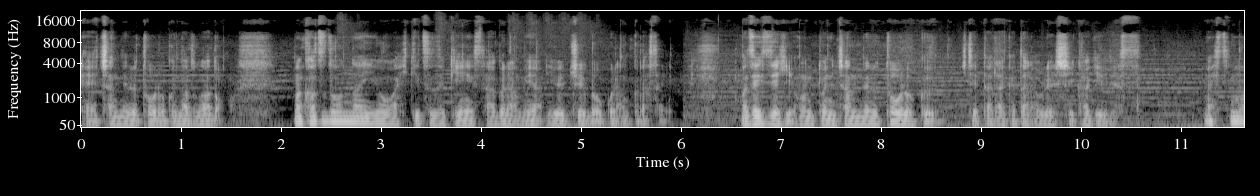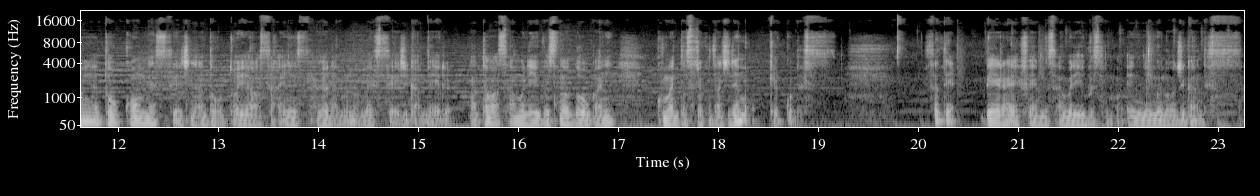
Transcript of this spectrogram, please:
えー、チャンネル登録などなど、まあ、活動内容は引き続きインスタグラムや YouTube をご覧ください。まあ、ぜひぜひ本当にチャンネル登録していただけたら嬉しい限りです。まあ、質問や投稿メッセージなどお問い合わせはインスタグラムのメッセージかメール、またはサムリーブスの動画にコメントする形でも結構です。さて、ベーラ FM サムリーブスのエンディングのお時間です。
